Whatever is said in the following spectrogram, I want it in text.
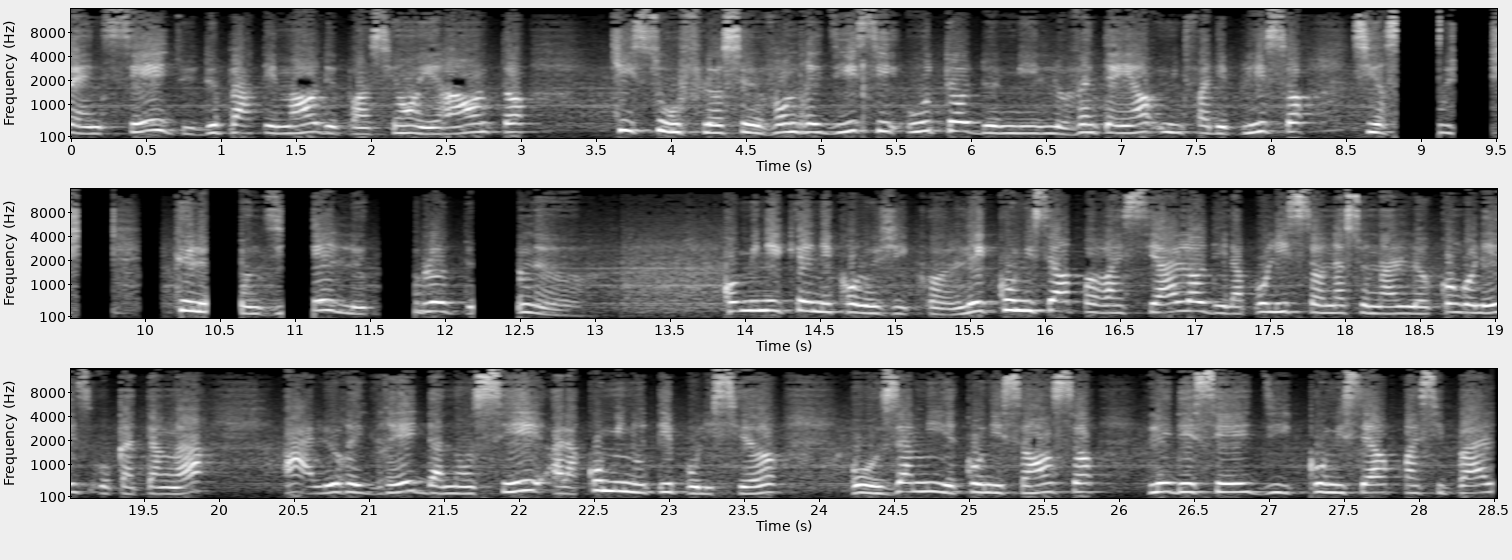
PNC du département de pension et rente qui souffle ce vendredi 6 août 2021 une fois de plus sur que le dit le comble de l'honneur. Communiqué écologique. Les commissaires provinciaux de la police nationale congolaise au Katanga a le regret d'annoncer à la communauté policière, aux amis et connaissances, les décès du commissaire principal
